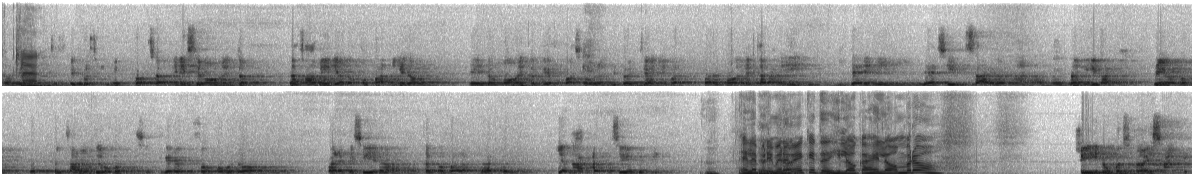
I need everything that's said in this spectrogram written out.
¿no? Claro. Obviamente se cruzan. En ese momento, la familia, los compañeros, eh, los momentos que hemos pasado durante todo este año para, para poder estar ahí y, te- y decir, salgo, no, no, no, no iba, no iba con con el pensamiento de Hugo, así que creo que fue un poco yo ¿no? para que siguiera estando para el arco y, y atacar que siga teniendo. ¿Es la Eh, primera vez que te dislocas el hombro? Sí, nunca se me había salido.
